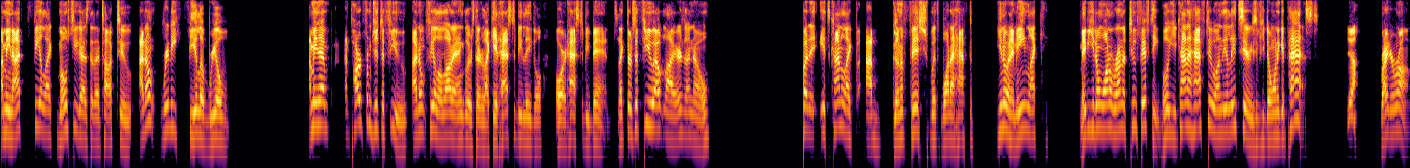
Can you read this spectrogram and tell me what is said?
I mean, I feel like most of you guys that I talk to, I don't really feel a real. I mean, I'm, apart from just a few, I don't feel a lot of anglers that are like it has to be legal or it has to be banned. Like, there's a few outliers, I know, but it, it's kind of like I'm gonna fish with what I have to. You know what I mean? Like, maybe you don't want to run a 250. Well, you kind of have to on the Elite Series if you don't want to get past. Yeah. Right or wrong?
